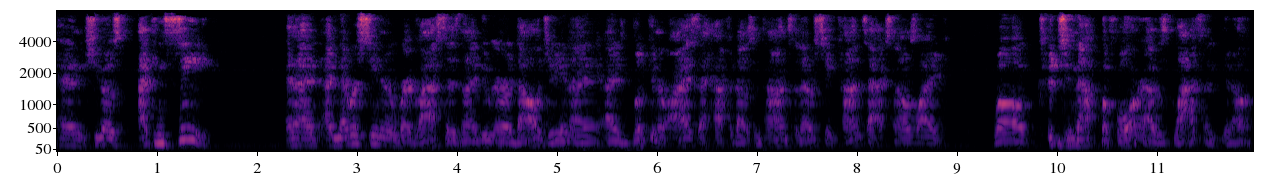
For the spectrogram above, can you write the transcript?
And she goes, I can see. And I, I'd never seen her wear glasses, and I do iridology, and I, I looked in her eyes a half a dozen times. And I'd never seen contacts, and I was like, well, could you not before? I was laughing, you know.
